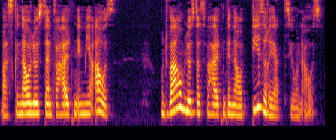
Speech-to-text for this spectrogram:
Was genau löst sein Verhalten in mir aus? Und warum löst das Verhalten genau diese Reaktion aus?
